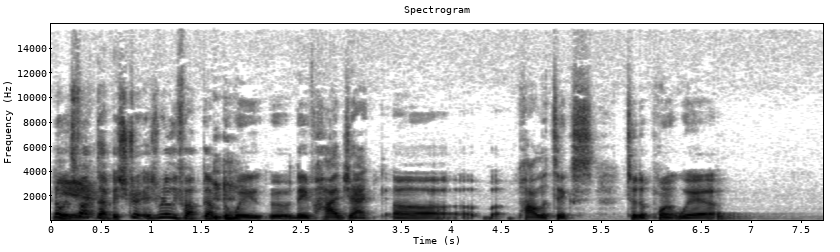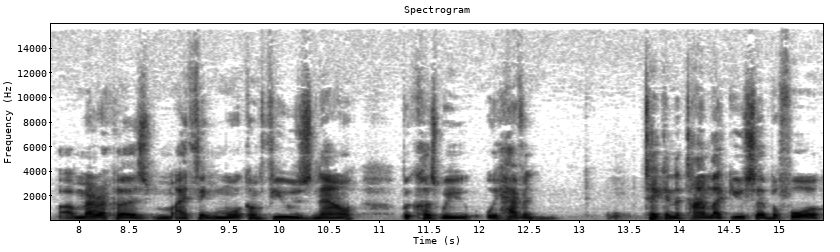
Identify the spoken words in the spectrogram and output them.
no, it's Yeah. fucked up. It's tr- it's really fucked up the way uh, they've hijacked uh, politics to the point where America is, I think, more confused now because we we haven't taken the time, like you said before,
